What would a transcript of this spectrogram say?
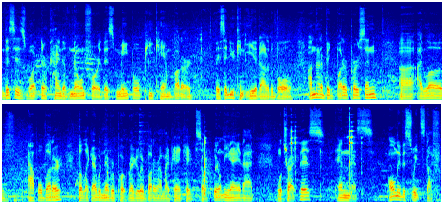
this is what they're kind of known for, this maple pecan butter. They said you can eat it out of the bowl. I'm not a big butter person. Uh, I love apple butter, but like I would never put regular butter on my pancakes, so we don't need any of that. We'll try this and this. Only the sweet stuff.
